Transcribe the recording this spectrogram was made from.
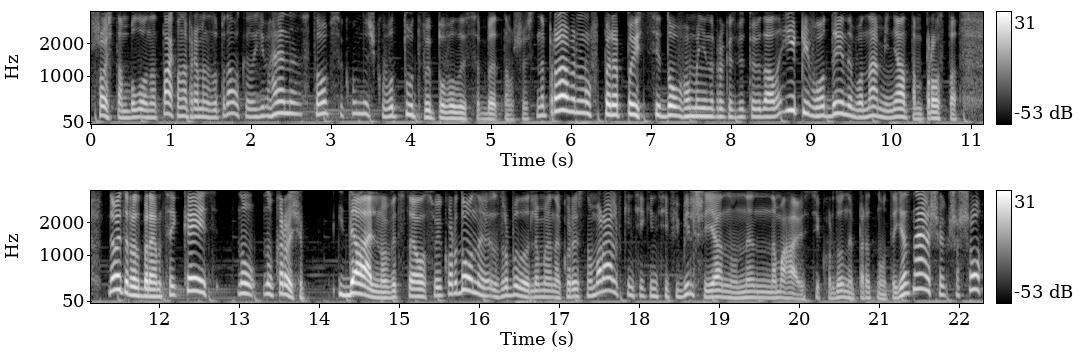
щось там було не так, вона прямо мене запитала, каже, Євгене, стоп, секундочку, от тут ви повели себе там щось неправильно в переписці, довго мені, наприклад, відповідала, і півгодини вона мене там просто. Давайте розберемо цей кейс. Ну, ну коротше, ідеально відстояла свої кордони, зробила для мене корисну мораль в кінці кінців, і більше я ну не намагаюся ці кордони перетнути. Я знаю, що якщо що,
